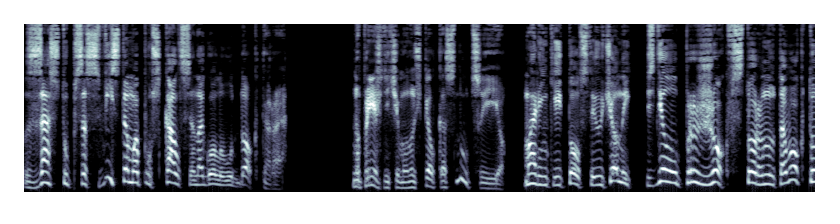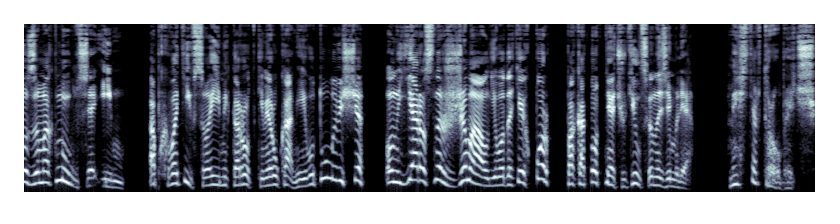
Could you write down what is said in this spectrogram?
Заступ со свистом опускался на голову доктора. Но прежде чем он успел коснуться ее, маленький толстый ученый сделал прыжок в сторону того, кто замахнулся им. Обхватив своими короткими руками его туловище, он яростно сжимал его до тех пор, пока тот не очутился на земле. — Мистер Трубридж,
